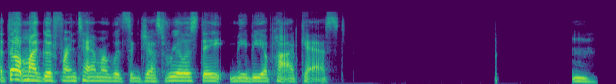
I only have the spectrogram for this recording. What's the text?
I thought my good friend Tamara would suggest real estate, maybe a podcast. Mm.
